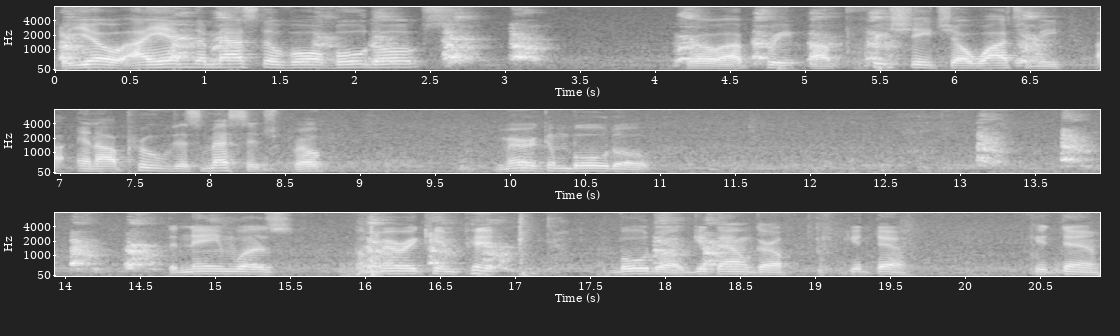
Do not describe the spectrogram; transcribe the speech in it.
But yo, I am the master of all bulldogs. Bro, I, pre I appreciate y'all watching me uh, and I approve this message, bro. American Bulldog. The name was American Pit Bulldog. Get down, girl. Get down. Get down.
